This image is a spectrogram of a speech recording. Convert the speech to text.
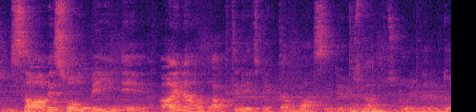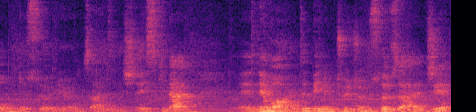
Şimdi sağ ve sol beyni aynı anda aktive etmekten bahsediyoruz. Hı. Ben bütün oyunlarımda onu da söylüyorum zaten. İşte eskiden e, ne vardı? Benim çocuğum sözelci,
